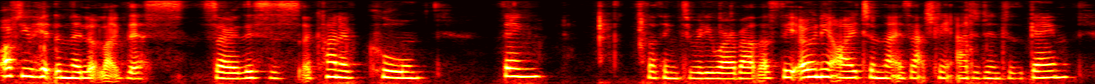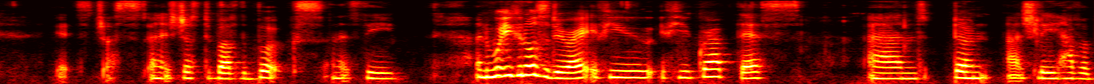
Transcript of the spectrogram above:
after you hit them they look like this. So this is a kind of cool thing. It's nothing to really worry about. That's the only item that is actually added into the game. It's just and it's just above the books and it's the and what you can also do, right, if you if you grab this and don't actually have a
